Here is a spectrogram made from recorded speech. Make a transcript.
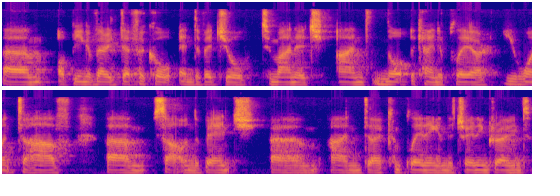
um, of being a very difficult individual to manage and not the kind of player you want to have um, sat on the bench um, and uh, complaining in the training ground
